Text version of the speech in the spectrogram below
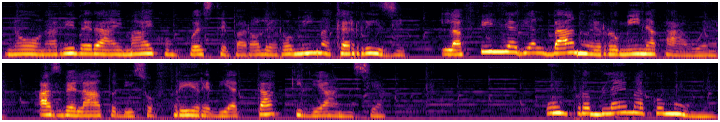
non arriverai mai con queste parole Romina Carrisi, la figlia di Albano e Romina Power, ha svelato di soffrire di attacchi di ansia. Un problema comune,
